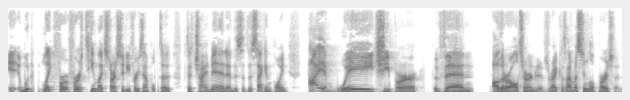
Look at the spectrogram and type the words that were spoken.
it would like for for a team like Star City, for example, to to chime in, and this is the second point. I am way cheaper than other alternatives, right? Because I'm a single person,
